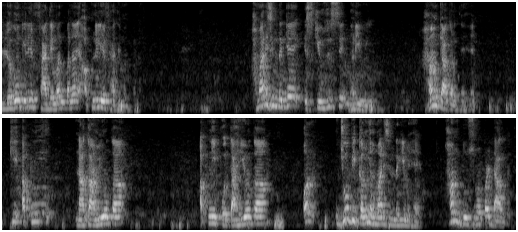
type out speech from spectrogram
लोगों के लिए फ़ायदेमंद बनाएँ, अपने लिए फ़ायदेमंद बनाएँ। हमारी ज़िंदगी एक्सक्यूजेस से भरी हुई है। हम क्या करते हैं? कि अपनी नाकामियों का, अपनी कोताहियों का और जो भी कमी हमारी ज़िंदगी में है, हम दूसरों पर डाल देते हैं।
